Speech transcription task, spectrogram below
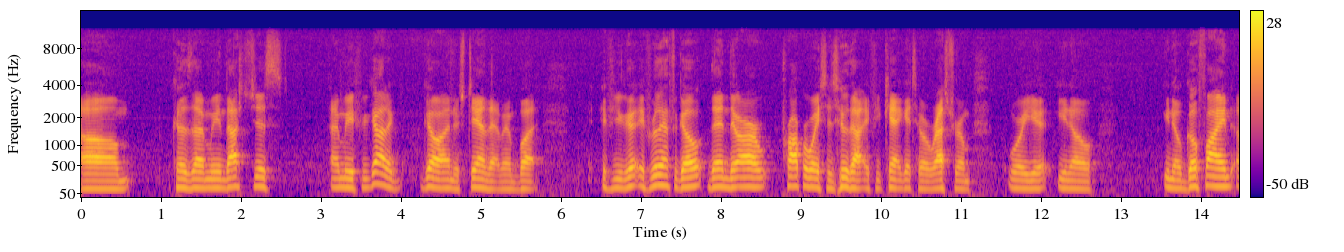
Um, because, I mean, that's just, I mean, if you got to go, I understand that, man. But if you, if you really have to go, then there are proper ways to do that if you can't get to a restroom where you, you know, you know, go find a,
